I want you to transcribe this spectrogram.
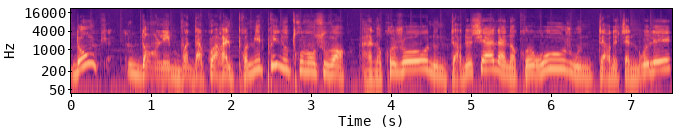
donc, dans les boîtes d'aquarelle premier prix, nous trouvons souvent un ocre jaune, une terre de sienne, un ocre rouge ou une terre de sienne brûlée,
